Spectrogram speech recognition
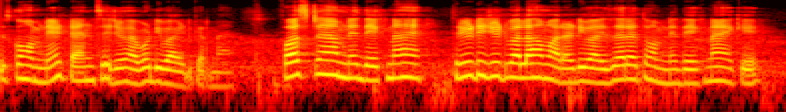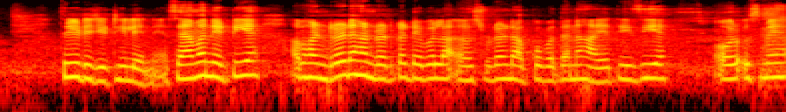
इसको हमने टेन से जो है वो डिवाइड करना है। फ़र्स्ट है हमने देखना है थ्री डिजिट वाला हमारा डिवाइज़र है तो हमने देखना है कि थ्री डिजिट ही लेने हैं। सेवन एटी है। अब हंड्रेड है। हंड्रेड का टेबल स्टूडेंट आपको पता है, नहायत ईजी है। और उसमें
